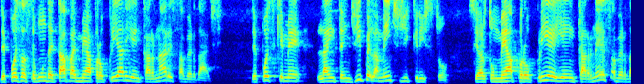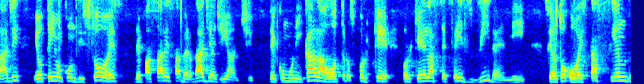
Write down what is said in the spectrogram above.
Depois a segunda etapa é me apropriar e encarnar essa verdade. Depois que me la entendi pela mente de Cristo, certo? Me apropriei e encarnei essa verdade, eu tenho condições de passar essa verdade adiante, de comunicá-la a outros. Por quê? Porque ela se fez vida em mim, certo? Ou está sendo,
